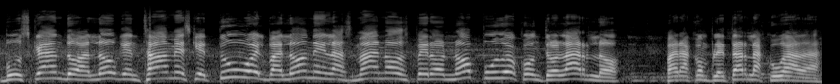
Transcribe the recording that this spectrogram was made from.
Buscando a Logan Thomas que tuvo el balón en las manos pero no pudo controlarlo para completar la jugada.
